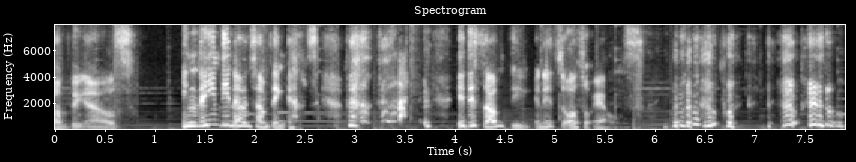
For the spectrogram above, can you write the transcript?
Something else. Hindi, hindi naman something else. Pero it is something and it's also else. Pero,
